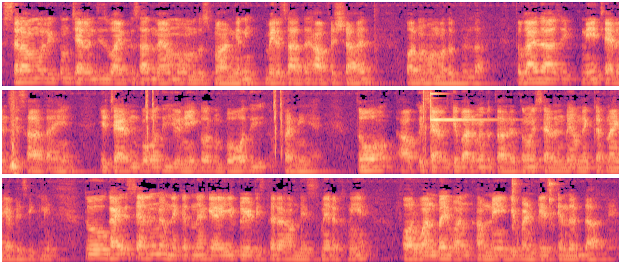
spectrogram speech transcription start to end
असलम चैलेंजेस वाइफ के साथ, मैं मोहम्मद उस्मान गनी, मेरे साथ है हाफिज शाहिद और मोहम्मद अब्दुल्ला। तो गायद आज एक नए चैलेंज के साथ आए हैं। ये चैलेंज बहुत ही यूनिक और बहुत ही फनी है। तो आपको इस चैलेंज के बारे में बता देता हूँ। इस चैलेंज में हमने करना है क्या बेसिकली तो गाय इस चैलेंज में हमने करना है क्या ये प्लेट इस तरह हमने इसमें रखनी है और वन बाई वन हमने ये बंटे इसके अंदर डालने हैं।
